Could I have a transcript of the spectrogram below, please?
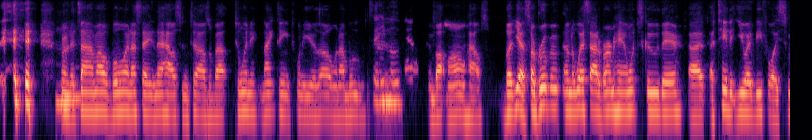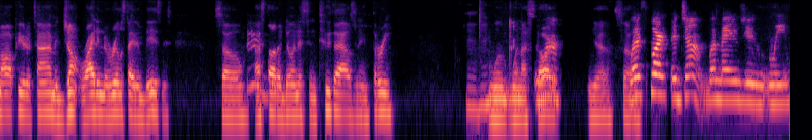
from mm-hmm. the time I was born, I stayed in that house until I was about 20, 19, 20 years old when I moved. So he moved out and bought my own house. But yeah, so I grew up on the west side of Birmingham, went to school there. I attended UAB for a small period of time and jumped right into real estate and business. So mm. I started doing this in 2003 mm-hmm. when, when I started. Yeah. So what sparked the jump? What made you leave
